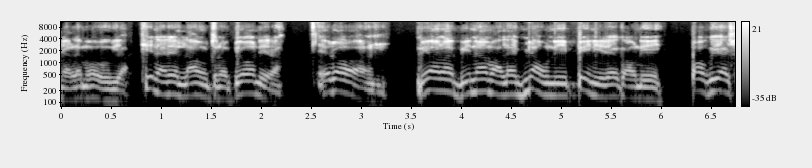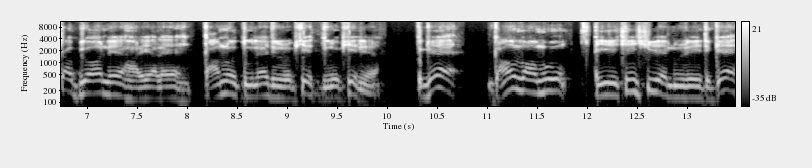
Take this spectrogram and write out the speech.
နေလည်းမဟုတ်ဘူးဗျဖြစ်နိုင်တဲ့လမ်းကိုကျွန်တော်ပြောနေတာအဲ့တော့မင်းအောင်လည်းဘေးနားမှာလည်းမြောက်နေပိတ်နေတဲ့ကောင်တွေပေါက်ကြီးလျှောက်ပြောနေတဲ့ဟာတွေကလည်းဒါမှမဟုတ်သူလည်းဒီလိုဖြစ်ဒီလိုဖြစ်နေတာတကယ်ခေါင်းဆောင်မှုအရေးချင်းရှိတဲ့လူတွေတကယ်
